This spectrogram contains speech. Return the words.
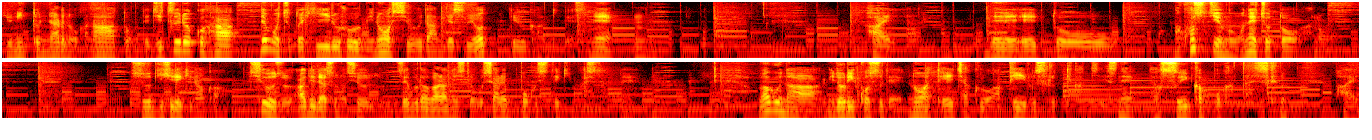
ユニットになるのかなと思って実力派でもちょっとヒール風味の集団ですよっていう感じですね。うん、はいでえっ、ー、と、まあ、コスチュームもねちょっとあの鈴木秀樹なんかシューズアディダスのシューズゼブラ柄にしておしゃれっぽくしてきましたね。うん、ワグナー緑コスでノア定着をアピールするって感じですね。なんかスイカっぽかったですけど。はい。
